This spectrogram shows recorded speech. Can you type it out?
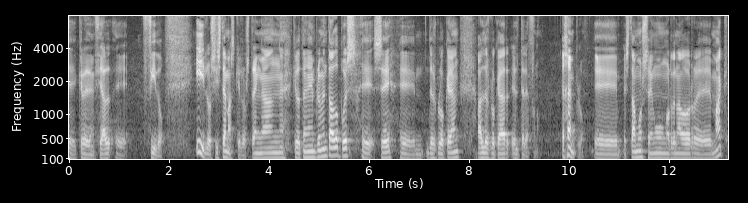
eh, credencial eh, FIDO. Y los sistemas que, los tengan, que lo tengan implementado, pues eh, se desbloquean al desbloquear el teléfono. Ejemplo, estamos en un ordenador Mac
